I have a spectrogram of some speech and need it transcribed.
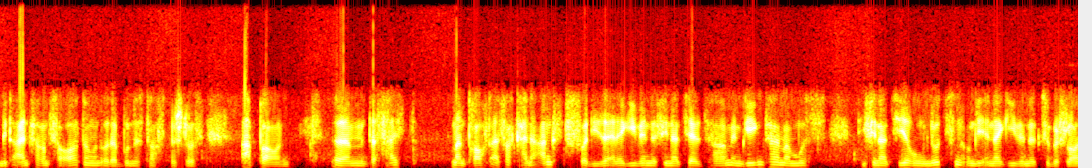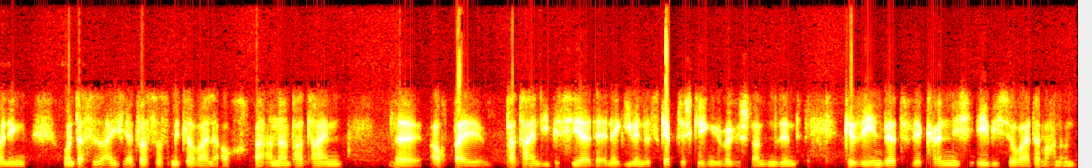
mit einfachen Verordnungen oder Bundestagsbeschluss abbauen. Ähm, das heißt, man braucht einfach keine Angst vor dieser Energiewende finanziell zu haben. Im Gegenteil, man muss die Finanzierung nutzen, um die Energiewende zu beschleunigen. Und das ist eigentlich etwas, was mittlerweile auch bei anderen Parteien äh, auch bei Parteien, die bisher der Energiewende skeptisch gegenübergestanden sind, gesehen wird. Wir können nicht ewig so weitermachen und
